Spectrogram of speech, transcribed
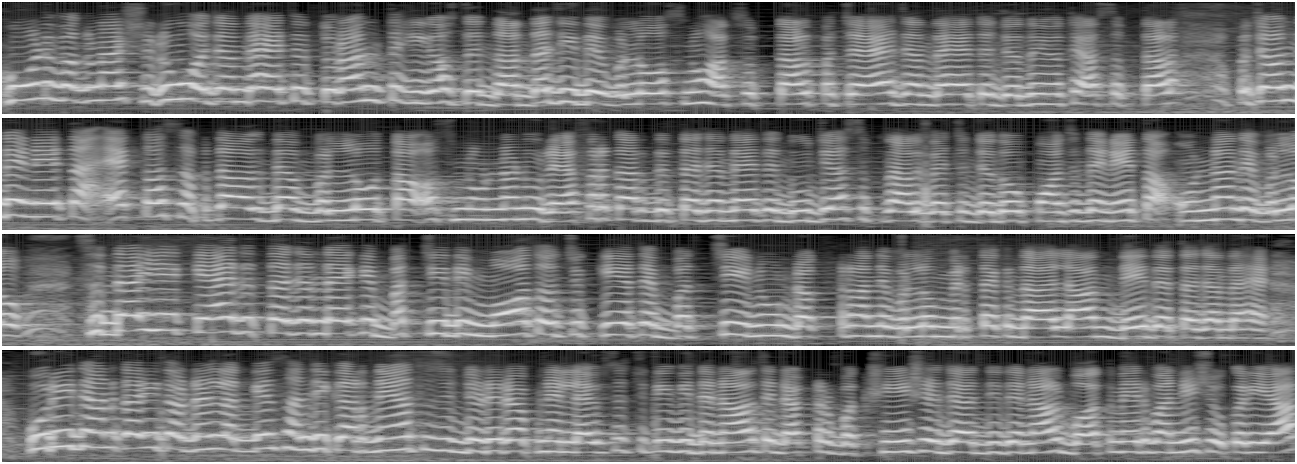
ਖੂਨ ਵਗਣਾ ਸ਼ੁਰੂ ਹੋ ਜਾਂਦਾ ਹੈ ਤੇ ਤੁਰੰਤ ਹੀ ਉਸਦੇ ਦਾਦਾ ਜੀ ਦੇ ਵੱਲੋਂ ਉਸ ਨੂੰ ਹਸਪਤਾਲ ਪਹੁੰਚਾਇਆ ਜਾਂਦਾ ਹੈ ਤੇ ਜਦੋਂ ਹੀ ਉੱਥੇ ਹਸਪਤਾਲ ਪਹੁੰਚਾਉਂਦੇ ਨੇ ਤਾਂ ਇੱਕ ਹਸਪਤਾਲ ਦਾ ਵੱਲੋਂ ਤਾਂ ਉਸ ਨੂੰ ਉਹਨਾਂ ਨੂੰ ਰੈਫਰ ਕਰ ਦਿੱਤਾ ਜਾਂਦਾ ਹੈ ਤੇ ਦੂਜੇ ਹਸਪਤਾਲ ਵਿੱਚ ਜਦੋਂ ਪਹੁੰਚਦੇ ਨੇ ਤਾਂ ਉਹਨਾਂ ਦੇ ਵੱਲੋਂ ਸਿੱਧਾ ਹੀ ਇਹ ਕਹਿ ਦਿੱਤਾ ਜਾਂਦਾ ਹੈ ਕਿ ਬੱਚੀ ਦੀ ਮੌਤ ਹੋ ਚੁੱਕੀ ਹੈ ਤੇ ਬੱਚੀ ਨੂੰ ਡਾਕਟਰਾਂ ਦੇ ਵੱਲੋਂ ਮ੍ਰਿਤਕ ਦਾ ਐਲਾਨ ਦੇ ਦਿੱਤਾ ਜਾਂਦਾ ਹੈ। ਪੂਰੀ ਜਾਣਕਾਰੀ ਤੁਹਾਡੇ ਨਾਲ ਅੱਗੇ ਸਾਂਝੀ ਕਰਦੇ ਹਾਂ। ਤੁਸੀਂ ਜੁੜੇ ਰਹੋ ਆਪਣੇ ਲਾਈਵ ਸੱਚ ਟੀਵੀ ਦੇ ਨਾਲ ਤੇ ਡਾਕਟਰ ਬਖਸ਼ੀਸ਼ ਆਜ਼ਾਦੀ ਦੇ ਨਾਲ। ਬਹੁਤ ਮਿਹਰਬਾਨੀ, ਸ਼ੁਕਰੀਆ।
